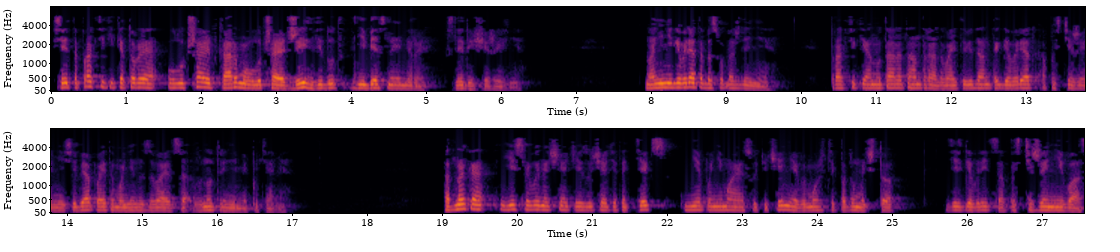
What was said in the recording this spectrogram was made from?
Все это практики, которые улучшают карму, улучшают жизнь, ведут в небесные миры, в следующей жизни. Но они не говорят об освобождении. Практики Анутара Тантра, Адвайта Веданты говорят о постижении себя, поэтому они называются внутренними путями. Однако, если вы начнете изучать этот текст, не понимая суть учения, вы можете подумать, что здесь говорится о постижении вас,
